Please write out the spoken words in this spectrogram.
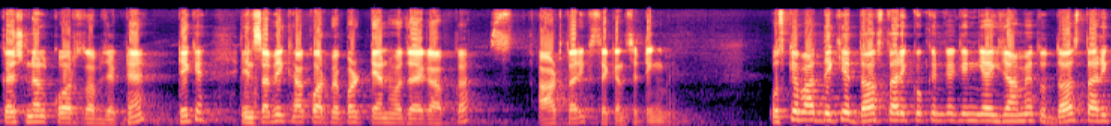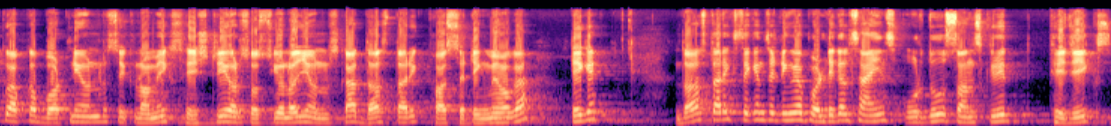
वोकेशनल कोर सब्जेक्ट हैं, ठीक है? इन सभी का कोर पेपर टेन हो जाएगा आपका आठ तारीख सेकेंड सिटिंग में। उसके बाद देखिए, दस तारीख को किन का किन का एग्ज़ाम है? तो दस तारीख को आपका बॉटनी ऑनर्स इकोनॉमिक्स हिस्ट्री और सोशियोलॉजी ऑनर्स का दस तारीख फ़र्स्ट सेटिंग में होगा, ठीक है? दस तारीख सेकेंड सेटिंग में political science Urdu, Sanskrit physics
